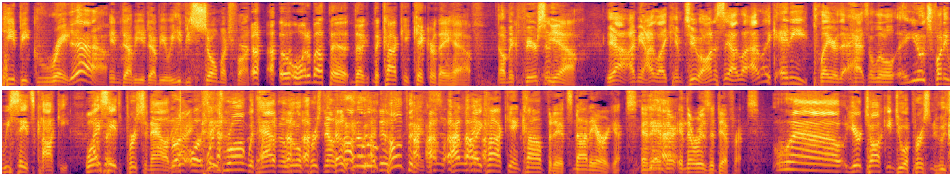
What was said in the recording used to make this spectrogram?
he'd be great. Yeah. in WWE, he'd be so much fun. Uh, what about the, the, the cocky kicker they have? Uh, McPherson. Yeah. Yeah, I mean, I like him too. Honestly, I, li- I like any player that has a little. You know, it's funny. We say it's cocky. Well, I say it's personality. Right. Well, What's wrong with having a little personality No, and a little I confidence? I, I, like, cocky and confidence, not arrogance, and, Yeah. and, there, and there is a difference. Well, you're talking to a person who's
